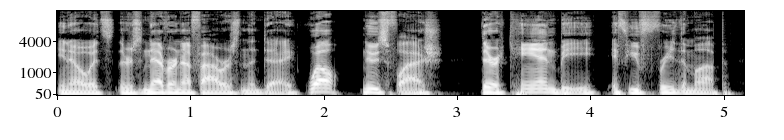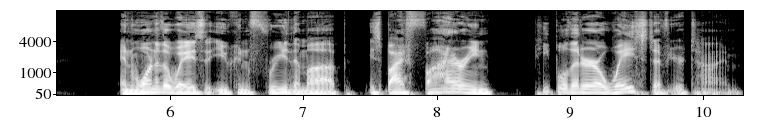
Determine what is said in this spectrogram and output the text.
You know, it's there's never enough hours in the day. Well, newsflash, there can be if you free them up. And one of the ways that you can free them up is by firing people that are a waste of your time.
